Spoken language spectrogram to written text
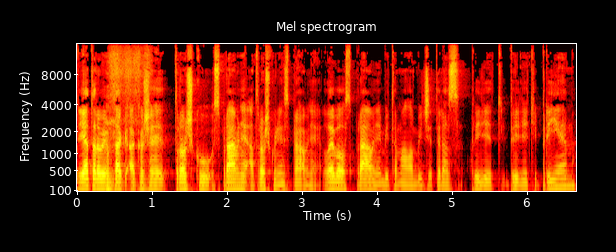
ja to robím tak, akože trošku správne a trošku nesprávne. Lebo správne by to malo byť, že teraz príde, príde ti príjem,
